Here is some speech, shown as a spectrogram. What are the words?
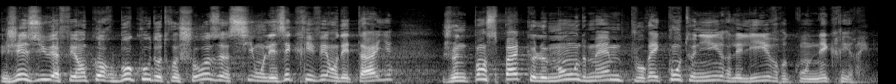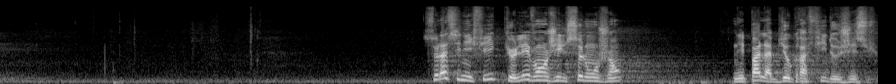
Jésus a fait encore beaucoup d'autres choses. Si on les écrivait en détail, je ne pense pas que le monde même pourrait contenir les livres qu'on écrirait. Cela signifie que l'évangile selon Jean n'est pas la biographie de Jésus.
